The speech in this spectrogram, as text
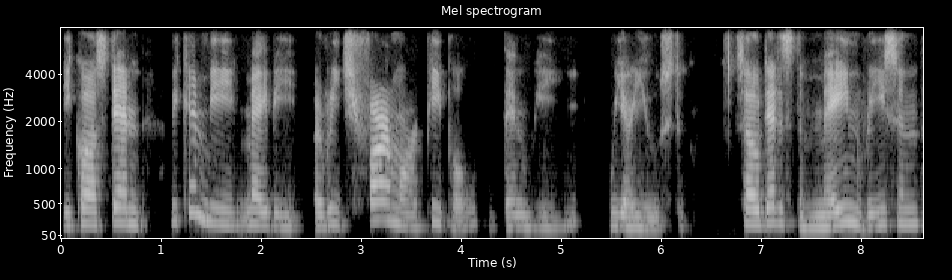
Because then we can be maybe reach far more people than we we are used to. So that is the main reason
